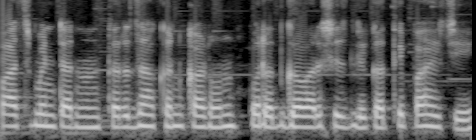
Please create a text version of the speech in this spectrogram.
पाच मिनिटानंतर झाकण काढून परत गवार शिजली का ते पाहायचे.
